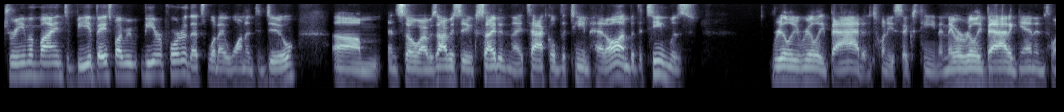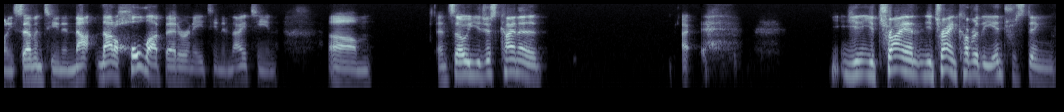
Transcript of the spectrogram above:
dream of mine to be a baseball beat reporter. That's what I wanted to do. Um, and so I was obviously excited and I tackled the team head on, but the team was really, really bad in 2016 and they were really bad again in 2017 and not, not a whole lot better in 18 and 19. Um, and so you just kind of you, you try and you try and cover the interesting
